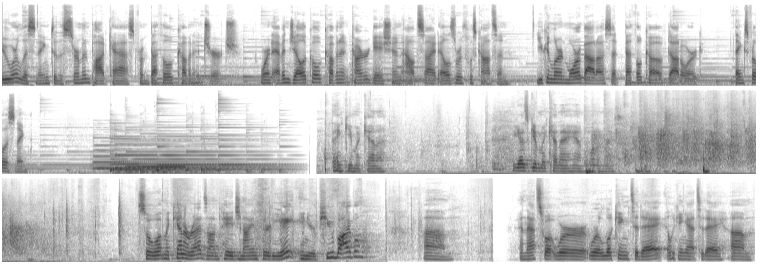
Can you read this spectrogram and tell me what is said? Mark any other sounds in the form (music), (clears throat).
You are listening to the Sermon Podcast from Bethel Covenant Church. We're an evangelical covenant congregation outside Ellsworth, Wisconsin. You can learn more about us at bethelcov.org. Thanks for listening. Thank you, McKenna. You guys give McKenna a hand. What a nice. So, what McKenna read's on page 938 in your Pew Bible. Um, and that's what we're, we're looking today, looking at today. Um,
